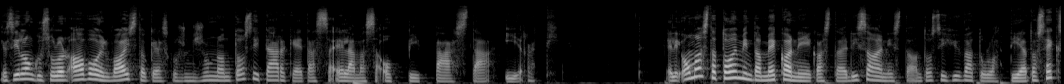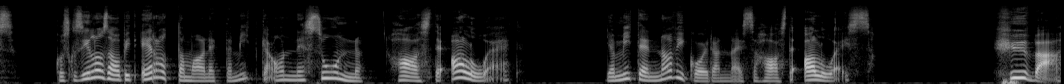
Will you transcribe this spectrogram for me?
Ja silloin kun sulla on avoin vaistokeskus, niin sun on tosi tärkeää tässä elämässä oppia päästää irti. Eli omasta toimintamekaniikasta ja designista on tosi hyvä tulla tietoiseksi, koska silloin sä opit erottamaan, että mitkä on ne sun haastealueet ja miten navigoida näissä haastealueissa. Hyvä.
